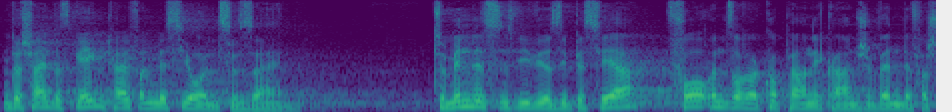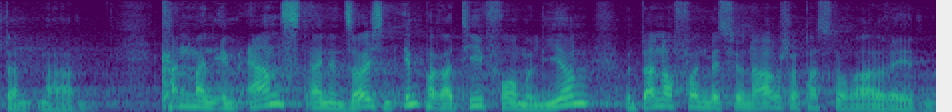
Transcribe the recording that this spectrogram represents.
Und das scheint das Gegenteil von Mission zu sein. Zumindest wie wir sie bisher vor unserer kopernikanischen Wende verstanden haben kann man im Ernst einen solchen Imperativ formulieren und dann noch von missionarischer Pastoral reden.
